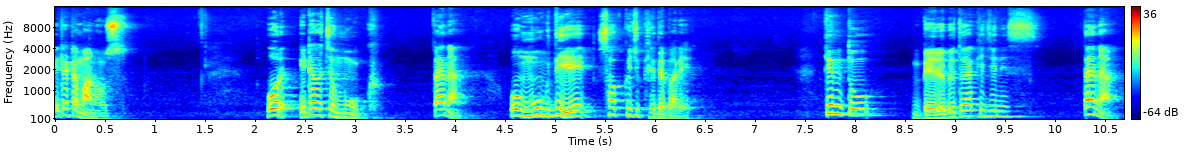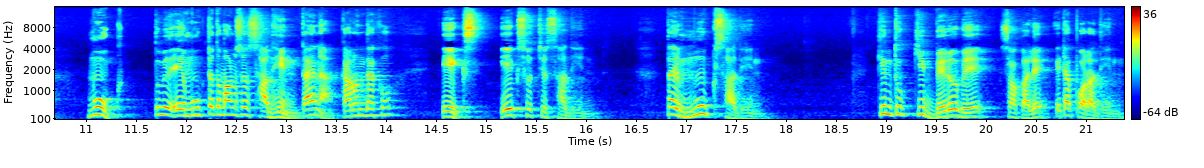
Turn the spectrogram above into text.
এটা একটা মানুষ। ওর এটা হচ্ছে মুখ, তাই না? ও মুখ দিয়ে সব কিছু খেতে পারে। কিন্তু বেরোবে তো একই জিনিস, তাই না? মুখ। তুমি এই মুখটা তো মানুষের স্বাধীন, তাই না? কারণ দেখো এক্স এক্স হচ্ছে স্বাধীন। তাই মুখ স্বাধীন। কিন্তু কি বেরোবে সকালে? এটা পরাধীন।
